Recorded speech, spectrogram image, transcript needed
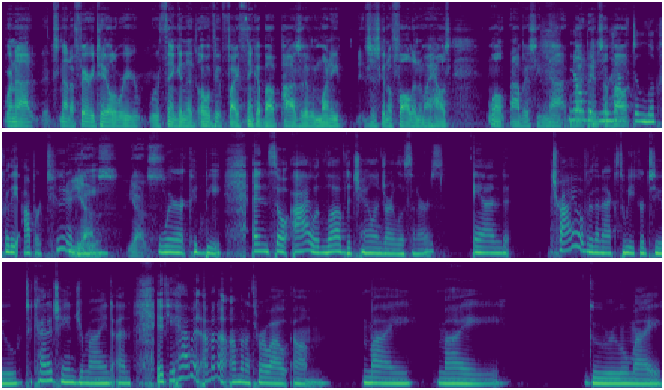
we're not, it's not a fairy tale where you're, we're thinking that, oh, if I think about positive and money, it's just going to fall into my house. Well, obviously not. no but, it's you about, have to look for the opportunity yes, yes. where it could be. And so I would love to challenge our listeners and try over the next week or two to kind of change your mind and if you haven't I'm going to I'm to throw out um my my guru my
